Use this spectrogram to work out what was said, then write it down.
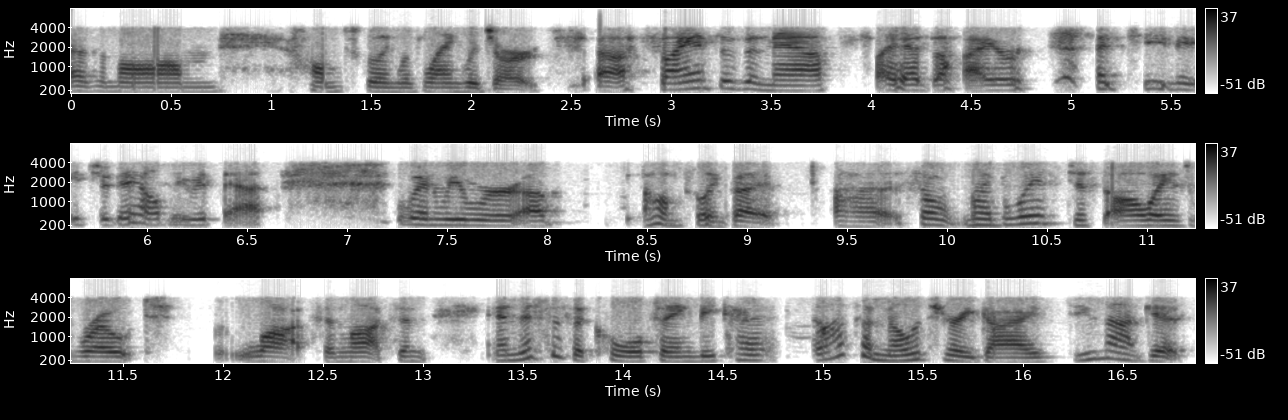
as a mom, homeschooling was language arts, uh, sciences and math. I had to hire a teenager to help me with that when we were uh, homeschooling. But uh, so my boys just always wrote lots and lots, and and this is a cool thing because lots of military guys do not get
